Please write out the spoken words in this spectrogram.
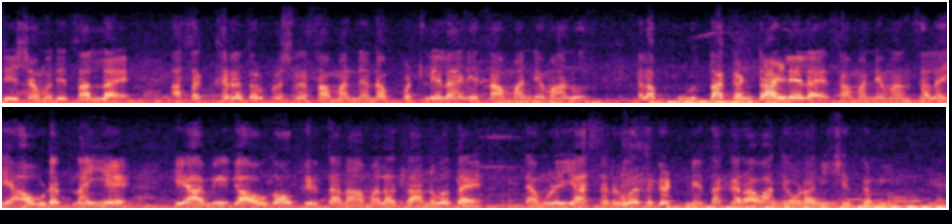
देशामध्ये चाललाय? असा खरं तर प्रश्न सामान्यांना पटलेला आहे आणि सामान्य माणूस त्याला पुरता कंटाळलेला आहे. सामान्य माणसाला हे आवडत नाहीये. हे आम्ही गावगाव फिरताना आम्हाला जाणवत आहे. त्यामुळे या सर्वच घटनेचा करावा तेवढा निषेध कमी. आहे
